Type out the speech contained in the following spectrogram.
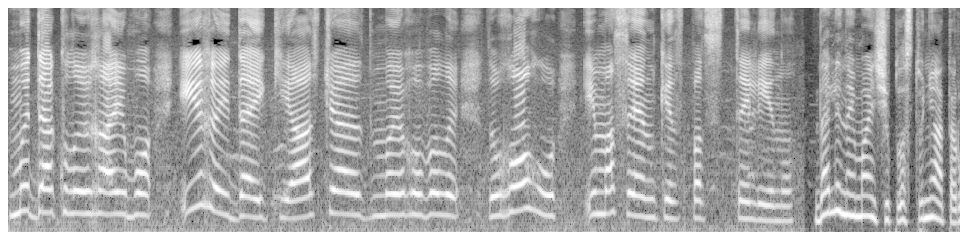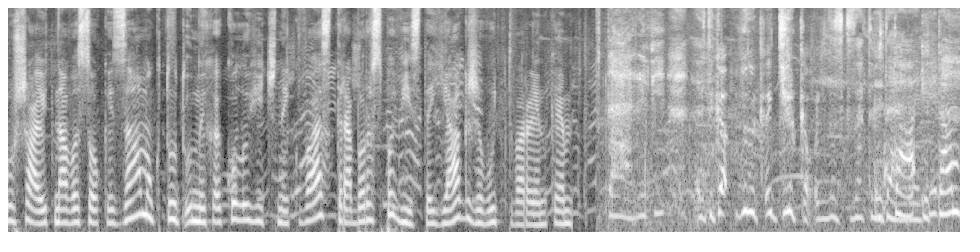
Ми деколи граємо ігри деякі, а ще ми робили дорогу і масинки з пластиліну. Далі найменші пластунята рушають на високий замок. Тут у них екологічний квест. Треба розповісти, як живуть тваринки. В дереві, така велика дірка, можна сказати, в дереві. і там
